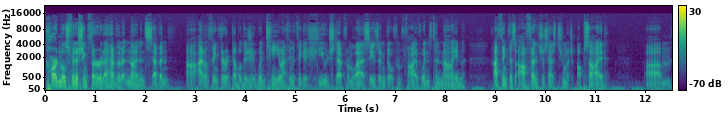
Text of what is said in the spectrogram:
Cardinals finishing third. I have them at nine and seven. Uh, I don't think they're a double-digit win team. I think they take a huge step from last season, go from five wins to nine. I think this offense just has too much upside. Um,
